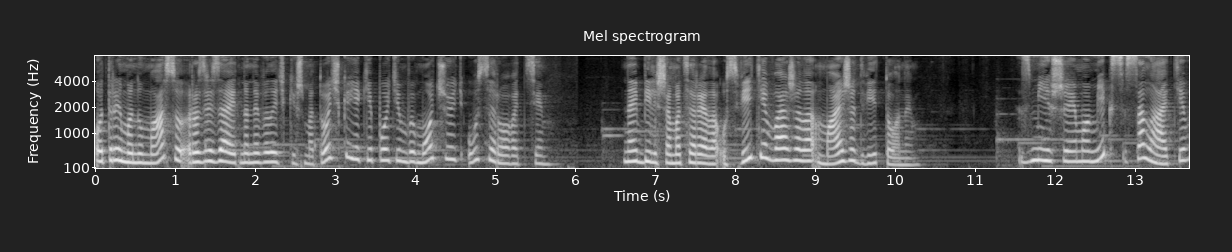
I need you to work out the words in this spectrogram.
Отриману масу розрізають на невеличкі шматочки, які потім вимочують у сироватці. Найбільша моцарела у світі важила майже 2 тони. Змішуємо мікс салатів,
